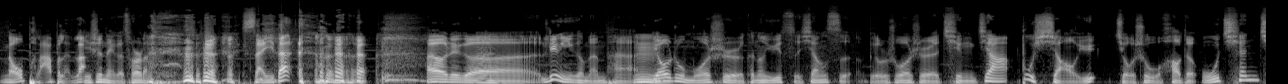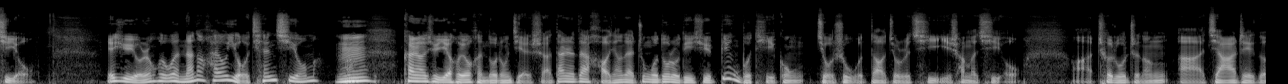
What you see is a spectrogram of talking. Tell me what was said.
？，no problem 了你，是哪个村的？散一单。还有这个另一个门派啊嗯标注模式可能与此相似，比如说是请加不小于九十五号的无铅汽油。也许有人会问，难道还有有铅汽油吗？嗯。看上去也会有很多种解释啊，但是在好像在中国多数地区并不提供九十五到九十七以上的汽油，啊，车主只能啊加这个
